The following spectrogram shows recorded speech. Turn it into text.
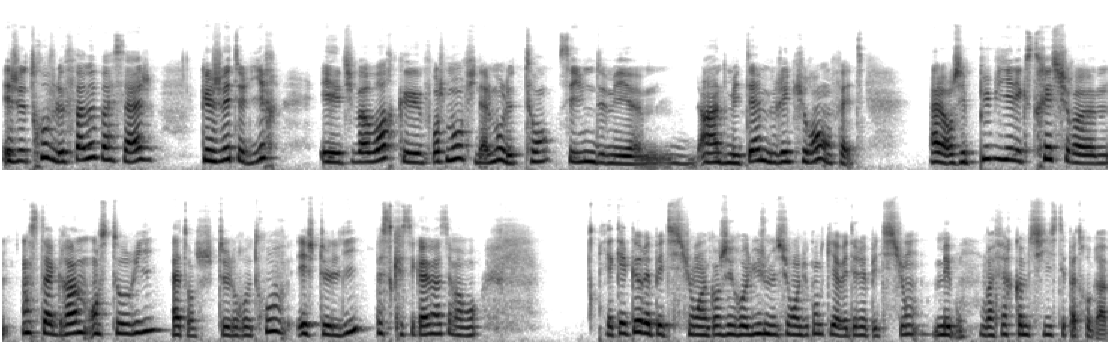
et je trouve le fameux passage que je vais te lire. Et tu vas voir que franchement, finalement, le temps, c'est une de mes, euh, un de mes thèmes récurrents en fait. Alors, j'ai publié l'extrait sur euh, Instagram en story. Attends, je te le retrouve et je te le lis parce que c'est quand même assez marrant. Il y a quelques répétitions. Hein. Quand j'ai relu, je me suis rendu compte qu'il y avait des répétitions. Mais bon, on va faire comme si c'était pas trop grave.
